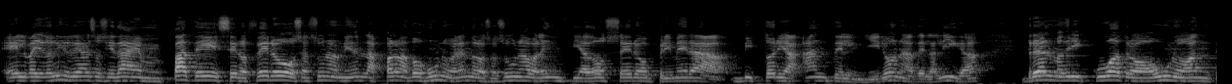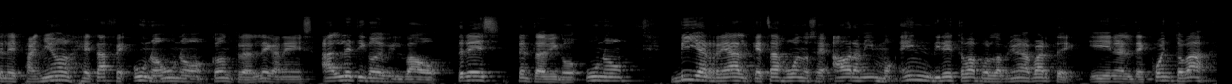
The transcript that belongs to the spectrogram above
El Valladolid Real Sociedad empate 0-0. Osasuna Unidad en Las Palmas 2-1 ganando a Osasuna. Valencia 2-0. Primera victoria ante el Girona de la Liga. Real Madrid 4-1 ante el Español. Getafe 1-1 contra el Leganés. Atlético de Bilbao 3. Celta de Vigo 1. Villarreal que está jugándose ahora mismo en directo va por la primera parte y en el descuento va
